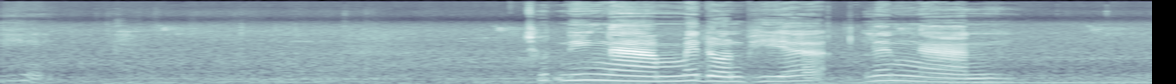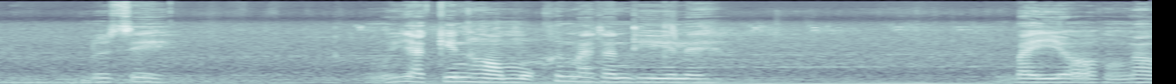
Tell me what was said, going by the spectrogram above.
นี่ชุดนี้งามไม่โดนเพี้ยเล่นงาน ดูสิอยากกินห่อหมกขึ้นมาทันทีเลย ใบยอของเรา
